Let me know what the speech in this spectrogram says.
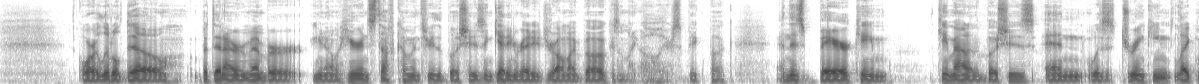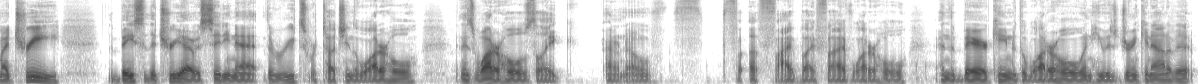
or a little doe. But then I remember, you know, hearing stuff coming through the bushes and getting ready to draw my bow because I'm like, oh, there's a big buck. And this bear came came out of the bushes and was drinking like my tree, the base of the tree I was sitting at, the roots were touching the water hole. And this water hole is like, I don't know, a five by five water hole. And the bear came to the water hole and he was drinking out of it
